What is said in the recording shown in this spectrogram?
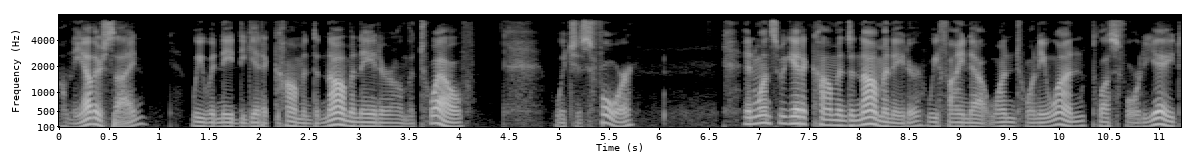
On the other side, we would need to get a common denominator on the 12, which is 4. And once we get a common denominator, we find out 121 plus 48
